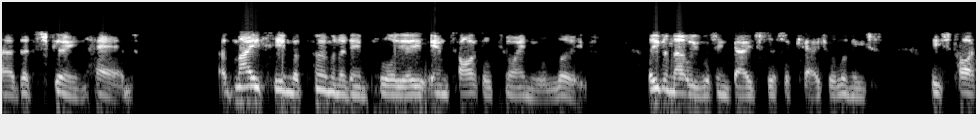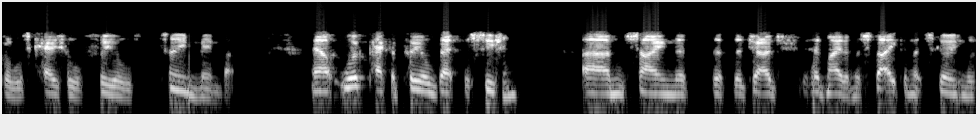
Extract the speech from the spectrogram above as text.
uh, that Skene had uh, made him a permanent employee entitled to annual leave, even though he was engaged as a casual and his, his title was casual field team member. Now, WorkPac appealed that decision um, saying that, that the judge had made a mistake and that Skene was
